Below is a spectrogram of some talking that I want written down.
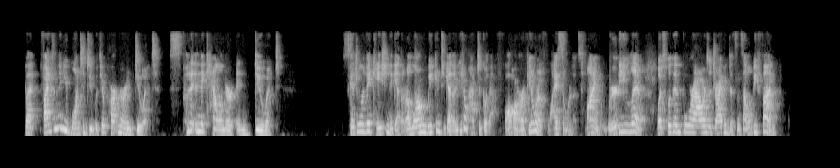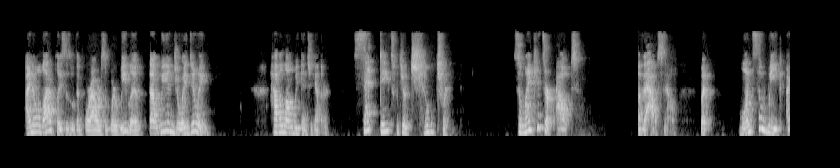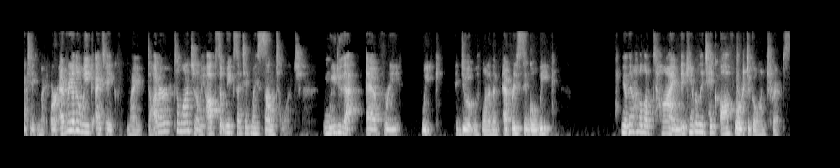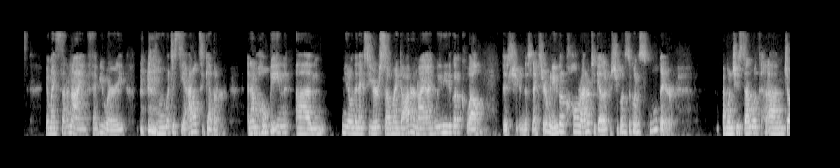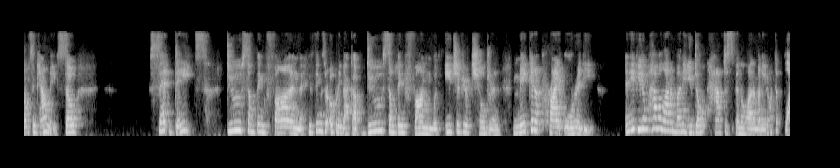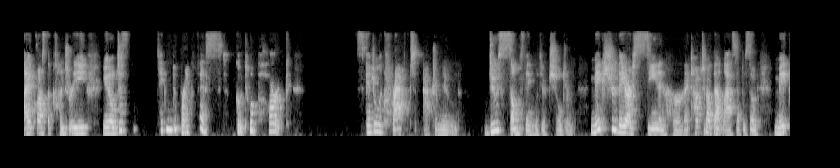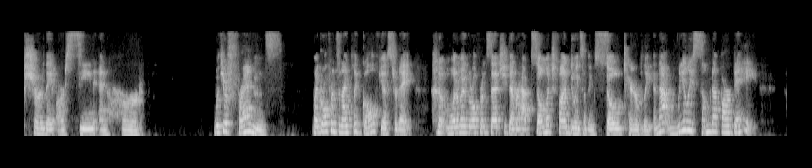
But find something you want to do with your partner and do it put it in the calendar and do it. Schedule a vacation together, a long weekend together. You don't have to go that far. If you don't want to fly somewhere, that's fine. Where do you live? What's within four hours of driving distance? That will be fun. I know a lot of places within four hours of where we live that we enjoy doing. Have a long weekend together. Set dates with your children. So my kids are out of the house now, but once a week I take my, or every other week I take my daughter to lunch, and on the opposite weeks, I take my son to lunch. And we do that every week. I do it with one of them every single week. You know, they don't have a lot of time. They can't really take off work to go on trips. You know, my son and I in February, we went to Seattle together. And I'm hoping, um, you know, in the next year or so, my daughter and I, I we need to go to, well, this year, this next year, we need to go to Colorado together because she wants to go to school there. And when she's done with um, Johnson County. So, set dates do something fun. Things are opening back up. Do something fun with each of your children. Make it a priority. And if you don't have a lot of money you don't have to spend a lot of money. You don't have to fly across the country. You know just take them to breakfast. Go to a park. Schedule a craft afternoon. Do something with your children. Make sure they are seen and heard. I talked about that last episode. Make sure they are seen and heard with your friends. My girlfriends and I played golf yesterday. One of my girlfriends said she'd never had so much fun doing something so terribly. And that really summed up our day.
